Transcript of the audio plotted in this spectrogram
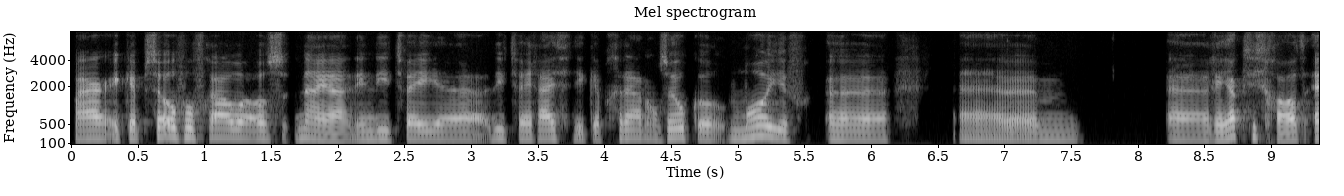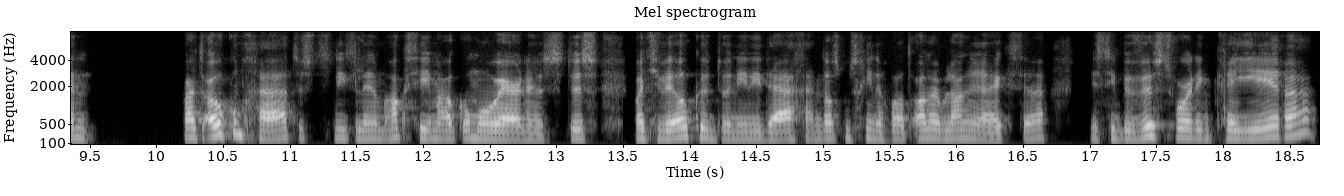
Maar ik heb zoveel vrouwen als, nou ja, in die twee, uh, die twee reizen die ik heb gedaan, al zulke mooie uh, reacties gehad. En waar het ook om gaat, dus het is niet alleen om actie, maar ook om awareness. Dus wat je wel kunt doen in die dagen, en dat is misschien nog wel het allerbelangrijkste, is die bewustwording creëren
